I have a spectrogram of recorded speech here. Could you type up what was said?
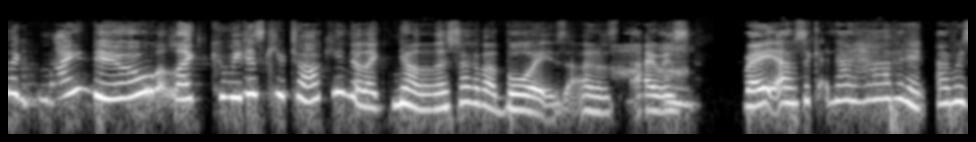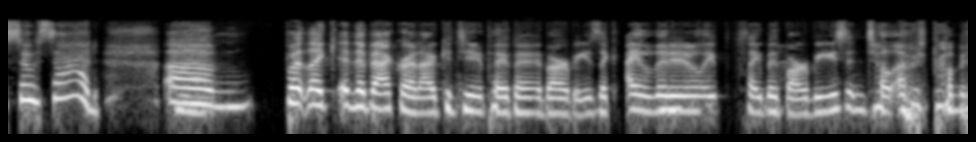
like mine do like can we just keep talking they're like no let's talk about boys i was i was right i was like not having it i was so sad um but like in the background, I would continue to play with my Barbies. Like I mm-hmm. literally played with Barbies until I was probably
